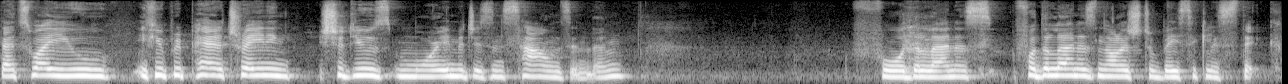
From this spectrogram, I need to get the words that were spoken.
That's why you, if you prepare training, should use more images and sounds in them for the learners, for the learner's knowledge to basically stick.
